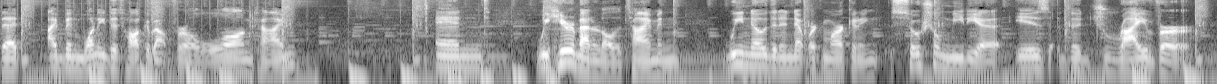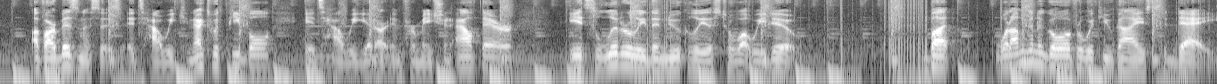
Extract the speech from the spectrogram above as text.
that I've been wanting to talk about for a long time. And we hear about it all the time. And we know that in network marketing, social media is the driver of our businesses. It's how we connect with people, it's how we get our information out there. It's literally the nucleus to what we do. But what I'm going to go over with you guys today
